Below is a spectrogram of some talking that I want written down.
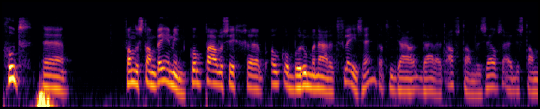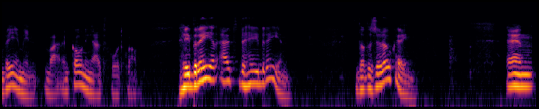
Goed, uh, van de stam Benjamin komt Paulus zich ook op beroemen naar het vlees, hè, dat hij daar, daaruit afstamde, zelfs uit de stam Benjamin, waar een koning uit voortkwam. Hebreeër uit de Hebreeën. Dat is er ook één. En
